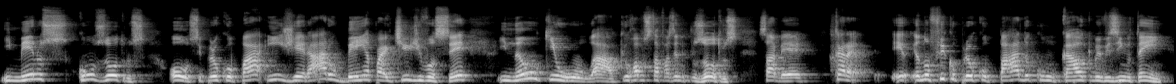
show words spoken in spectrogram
e menos com os outros. Ou se preocupar em gerar o bem a partir de você e não o que o, ah, o, que o Robson está fazendo para os outros. Sabe? É, cara, eu, eu não fico preocupado com o carro que meu vizinho tem.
